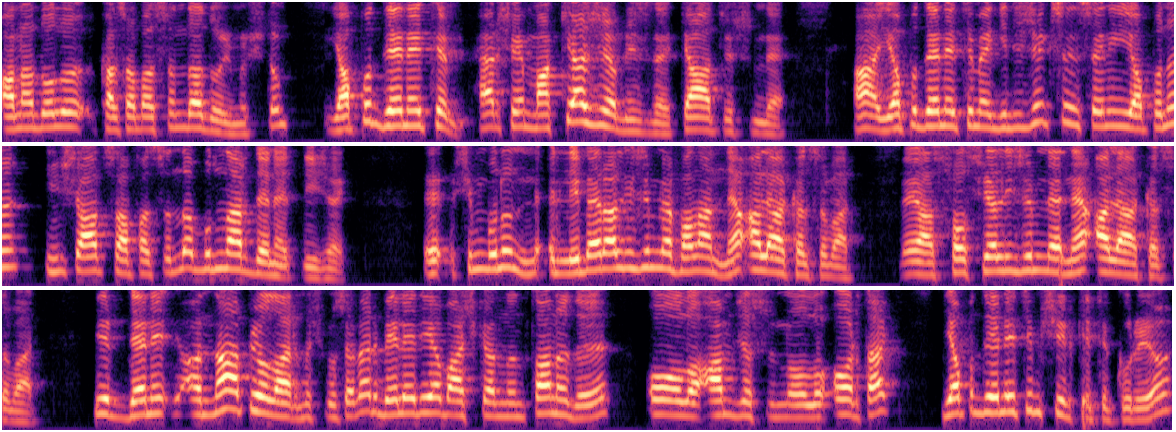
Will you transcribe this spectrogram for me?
Anadolu kasabasında duymuştum. Yapı denetim. Her şey makyaj ya bizde kağıt üstünde. Ha yapı denetime gideceksin senin yapını inşaat safhasında bunlar denetleyecek. E, şimdi bunun liberalizmle falan ne alakası var? Veya sosyalizmle ne alakası var? Bir dene ne yapıyorlarmış bu sefer? Belediye başkanının tanıdığı oğlu, amcasının oğlu ortak yapı denetim şirketi kuruyor.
